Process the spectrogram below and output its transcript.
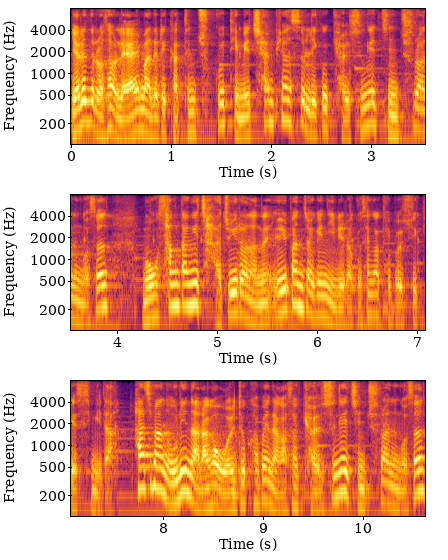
예를 들어서 레알 마드리드 같은 축구팀이 챔피언 스 리그 결승에 진출하는 것은 뭐 상당히 자주 일어나는 일반적인 일이라고 생각해 볼 수 있겠습니다. 하지만 우리나라가 월드컵에 나가서 결승에 진출하는 것은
